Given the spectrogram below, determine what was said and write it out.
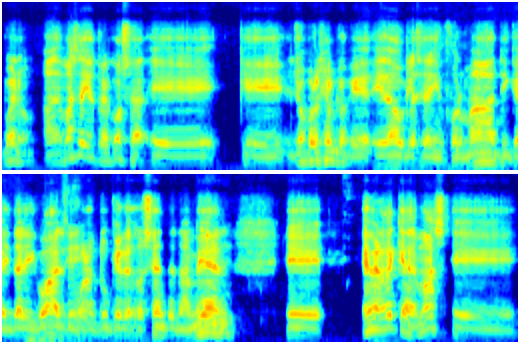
Bueno, además hay otra cosa. Eh, que yo, por ejemplo, que he dado clases de informática y tal y cual, y bueno, tú que eres docente también, eh, es verdad que además eh,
